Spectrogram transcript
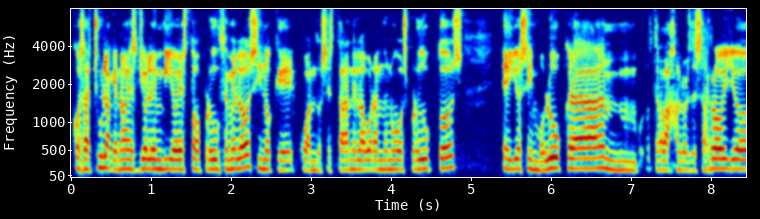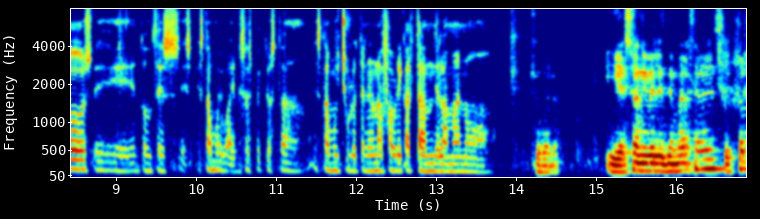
cosa chula que no es yo le envío esto, prodúcemelo, sino que cuando se están elaborando nuevos productos, ellos se involucran, trabajan los desarrollos, eh, entonces está muy guay. En ese aspecto está, está muy chulo tener una fábrica tan de la mano. Qué bueno. ¿Y eso a niveles de margen sector?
